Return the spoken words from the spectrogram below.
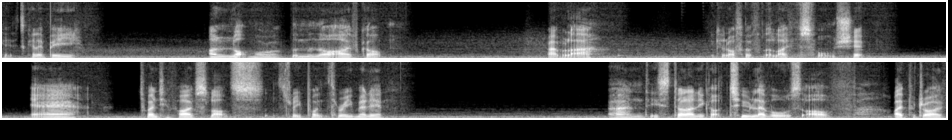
it's going to be a lot more of them than what I've got. Traveller. We could offer for the life form ship. Yeah. 25 slots, 3.3 million. And he's still only got two levels of hyperdrive.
